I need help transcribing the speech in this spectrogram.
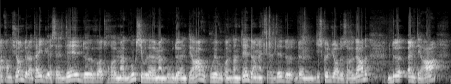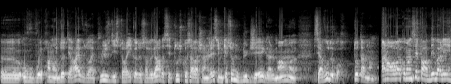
en fonction de la taille du SSD de votre MacBook. Si vous avez un MacBook de 1 Tera, vous pouvez vous contenter d'un SSD d'un disque dur de sauvegarde de 1 Tera, euh, ou vous pouvez prendre 2 Tera et vous aurez plus d'historique de sauvegarde. C'est tout ce que ça va changer. C'est une question de budget également. Euh, c'est à vous de voir, totalement. Alors on va commencer par déballer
